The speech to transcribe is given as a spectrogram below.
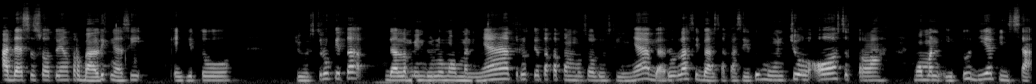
ada sesuatu yang terbalik nggak sih? Kayak gitu. Justru kita dalemin dulu momennya, terus kita ketemu solusinya, barulah si bahasa kasih itu muncul. Oh, setelah momen itu dia bisa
